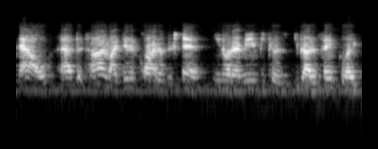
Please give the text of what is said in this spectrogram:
Now, at the time, I didn't quite understand. You know what I mean? Because you got to think like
